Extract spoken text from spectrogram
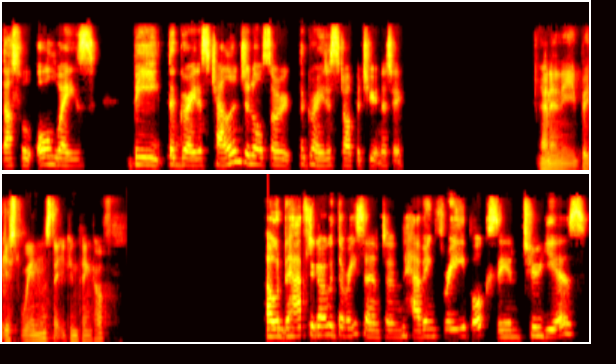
thus will always be the greatest challenge and also the greatest opportunity. And any biggest wins that you can think of? I would have to go with the recent and having three books in two years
